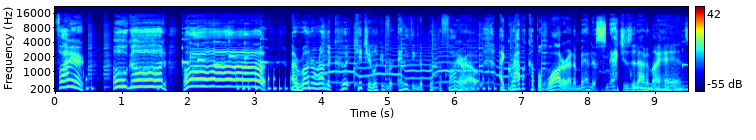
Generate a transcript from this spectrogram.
Fire! Oh God! Ah! I run around the kitchen looking for anything to put the fire out. I grab a cup of water and Amanda snatches it out of my hands.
